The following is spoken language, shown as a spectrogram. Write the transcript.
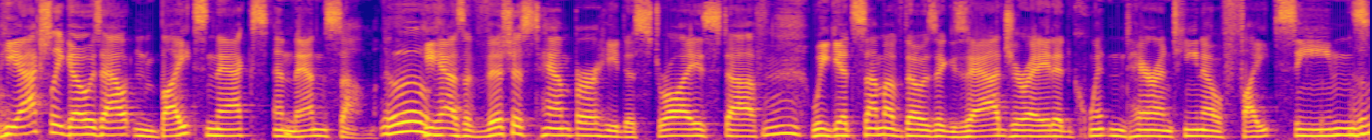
He actually goes out and bites necks and then some. He has a vicious temper. He destroys stuff. Mm. We get some of those exaggerated Quentin Tarantino fight scenes.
